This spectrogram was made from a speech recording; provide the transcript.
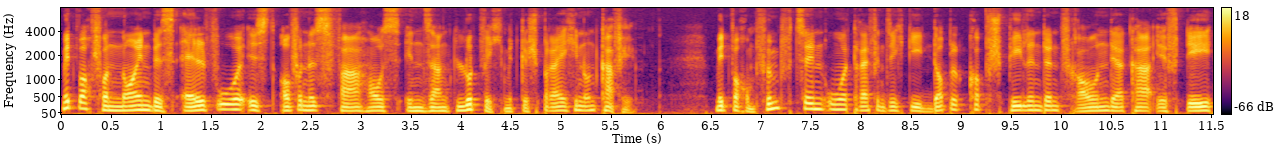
Mittwoch von 9 bis 11 Uhr ist offenes Pfarrhaus in St. Ludwig mit Gesprächen und Kaffee. Mittwoch um 15 Uhr treffen sich die Doppelkopf spielenden Frauen der KfD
